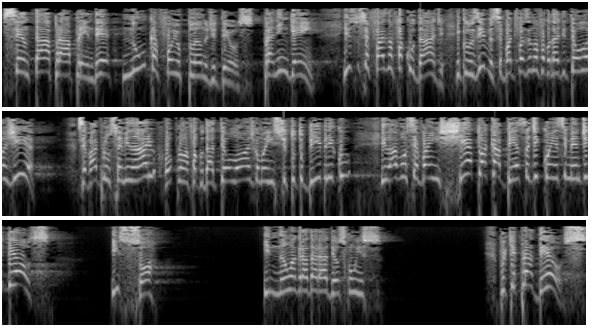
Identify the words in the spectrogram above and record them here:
Sentar para aprender nunca foi o plano de Deus. Para ninguém. Isso você faz na faculdade. Inclusive, você pode fazer na faculdade de teologia. Você vai para um seminário ou para uma faculdade teológica, um instituto bíblico, e lá você vai encher a tua cabeça de conhecimento de Deus. E só. E não agradará a Deus com isso. Porque para Deus,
